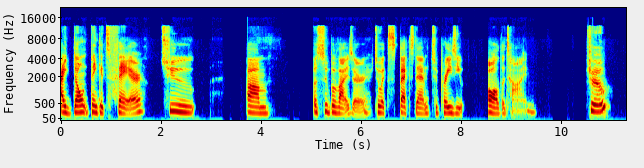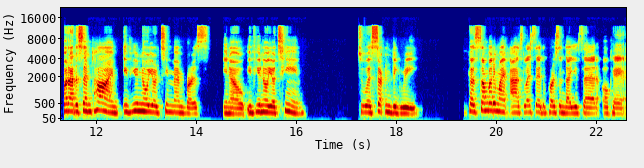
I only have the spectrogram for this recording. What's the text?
I don't think it's fair to um a supervisor to expect them to praise you all the time True. But at the same time, if you know your team members, you know, if you know your team to a certain degree, because somebody might ask, let's say the person that you said, okay,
